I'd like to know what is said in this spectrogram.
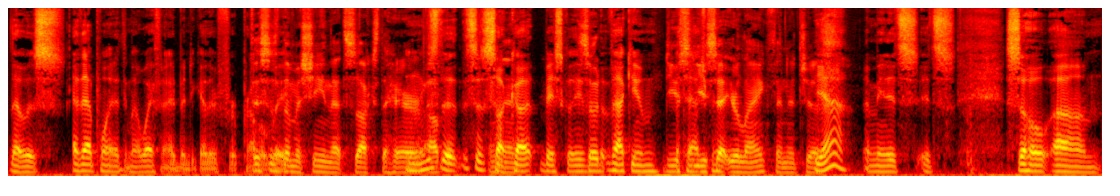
that was at that point. I think my wife and I had been together for probably. This is the machine that sucks the hair Mm, this, is the, this is suck then- cut basically. So vacuum. Do you, you set your length and it just Yeah, I mean it's it's so um,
